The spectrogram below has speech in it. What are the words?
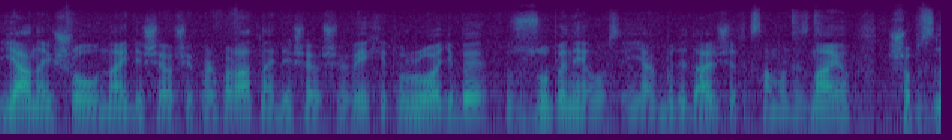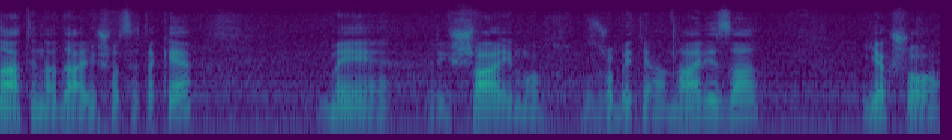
я знайшов найдешевший препарат, найдешевший вихід. Вроді би зупинилося. Як буде далі, так само не знаю. Щоб знати надалі, що це таке, ми рішаємо зробити аналіза. Якщо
